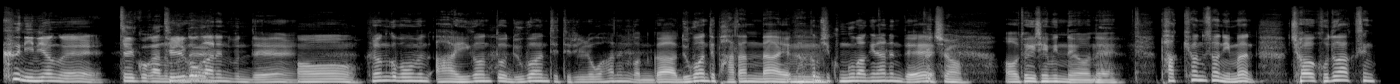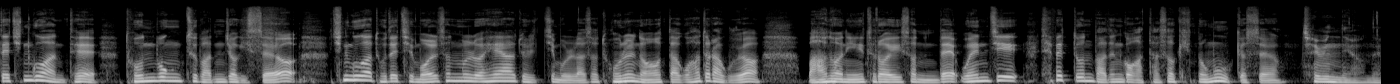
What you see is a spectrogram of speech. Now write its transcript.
큰 인형을 들고 가는 들고 분들? 가는 분들. 어. 그런 거 보면 아 이건 또 누구한테 드리려고 하는 건가 누구한테 받았나 음. 가끔씩 궁금하긴 하는데 그렇죠. 어 되게 재밌네요. 네. 네. 박현서님은 저 고등학생 때 친구한테 돈 봉투 받은 적 있어요. 친구가 도대체 뭘 선물로 해야 될지 몰라서 돈을 넣었다고 하더라고요. 만 원이 들어 있었는데 왠지 세뱃돈 받은 것 같아서 기- 너무 웃겼어요. 재밌네요. 네.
